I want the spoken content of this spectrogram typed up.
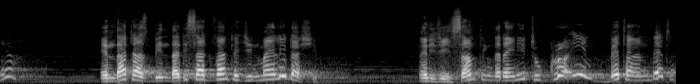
Yeah. And that has been the disadvantage in my leadership. And it is something that I need to grow in better and better.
